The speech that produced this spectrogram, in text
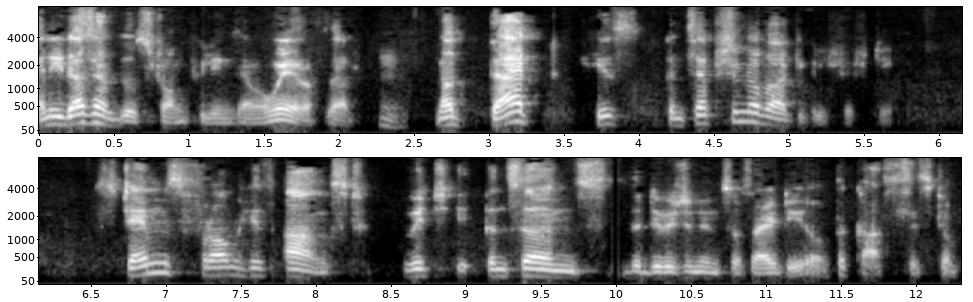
And he does have those strong feelings, I'm aware of that. Hmm. Now, that, his conception of Article 15, stems from his angst, which concerns the division in society of the caste system.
